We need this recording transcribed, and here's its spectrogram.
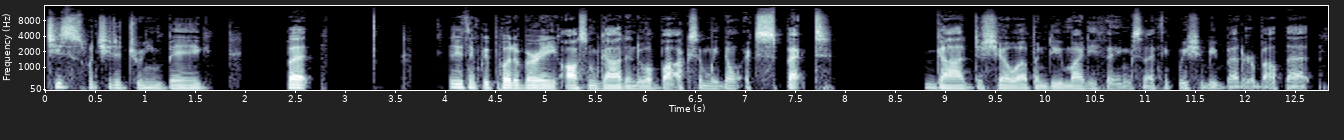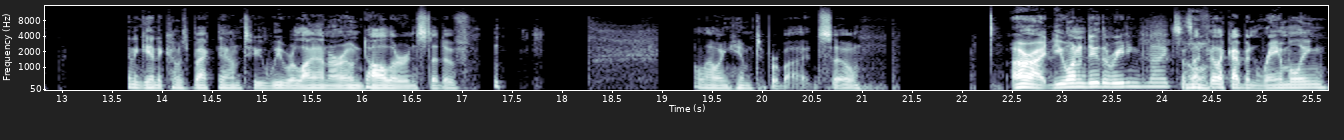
Jesus wants you to dream big. But I do think we put a very awesome God into a box and we don't expect God to show up and do mighty things. And I think we should be better about that. And again, it comes back down to we rely on our own dollar instead of allowing Him to provide. So. All right. Do you want to do the reading tonight? Since I Oh. feel like I've been rambling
